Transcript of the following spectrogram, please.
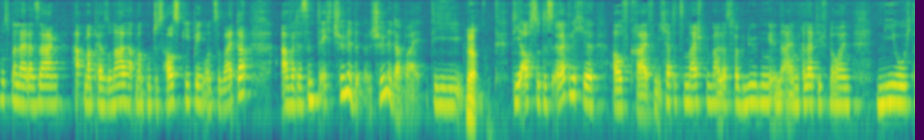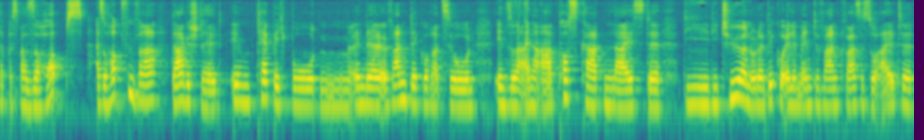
muss man leider sagen, hat man Personal, hat man gutes Housekeeping und so weiter. Aber da sind echt schöne, schöne dabei, die, ja. die auch so das Örtliche aufgreifen. Ich hatte zum Beispiel mal das Vergnügen in einem relativ neuen Nio, ich glaube, das war The Hops. Also Hopfen war dargestellt im Teppichboden, in der Wanddekoration, in so einer Art Postkartenleiste. Die, die Türen oder Dekoelemente waren quasi so alte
